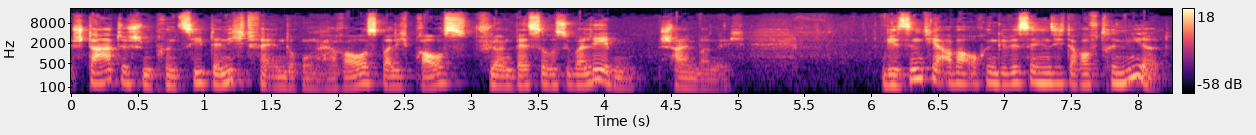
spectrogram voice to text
statischen Prinzip der Nichtveränderung heraus, weil ich brauche es für ein besseres Überleben scheinbar nicht. Wir sind ja aber auch in gewisser Hinsicht darauf trainiert.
